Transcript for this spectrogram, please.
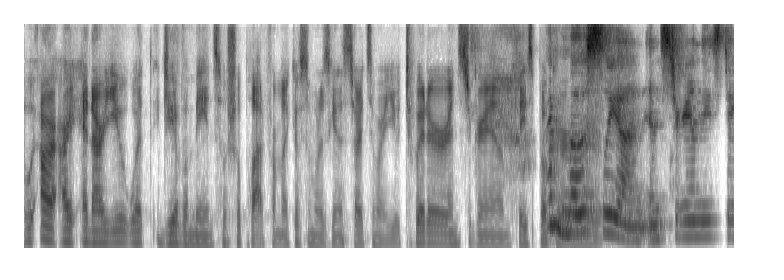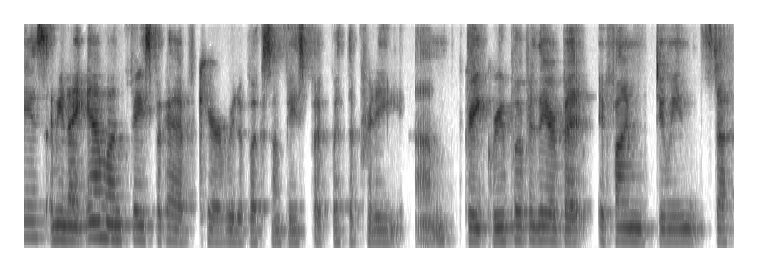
Are, are, and are you what do you have a main social platform? Like if someone is going to start somewhere you twitter instagram facebook i'm or, mostly on instagram these days. I mean i am on facebook. I have Kaira Rouda books on facebook with a pretty um, great group over there. But if i'm doing stuff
